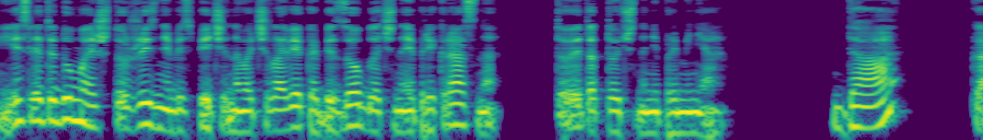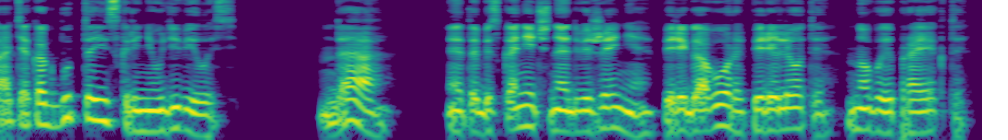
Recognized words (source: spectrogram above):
Если ты думаешь, что жизнь обеспеченного человека безоблачна и прекрасна, то это точно не про меня. Да? Катя как будто искренне удивилась. Да, это бесконечное движение, переговоры, перелеты, новые проекты.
